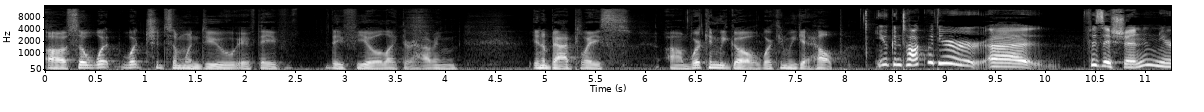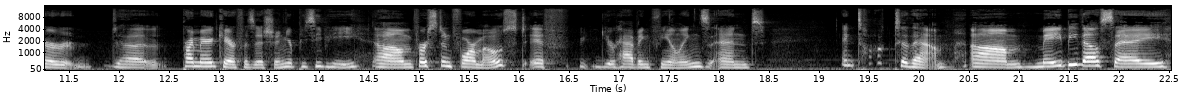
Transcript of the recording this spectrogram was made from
Uh, so what what should someone do if they they feel like they're having in a bad place? Um, where can we go? Where can we get help? You can talk with your uh, physician, your uh, primary care physician, your PCP, um, first and foremost, if you're having feelings, and and talk to them. Um, maybe they'll say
